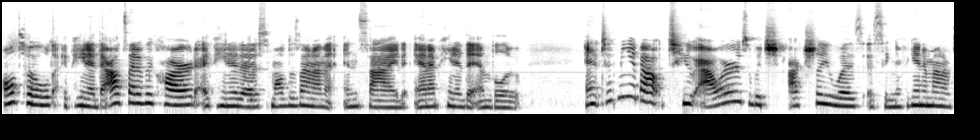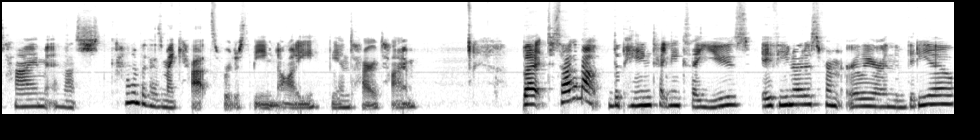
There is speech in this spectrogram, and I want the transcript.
All told, I painted the outside of the card, I painted a small design on the inside, and I painted the envelope. And it took me about two hours, which actually was a significant amount of time, and that's kind of because my cats were just being naughty the entire time. But to talk about the painting techniques I used, if you noticed from earlier in the video,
